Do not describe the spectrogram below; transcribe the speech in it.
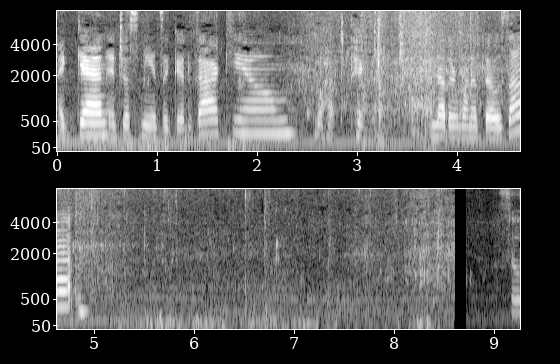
Again, it just needs a good vacuum. We'll have to pick another one of those up. So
